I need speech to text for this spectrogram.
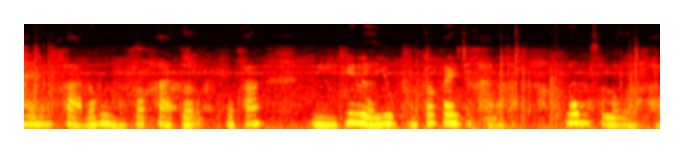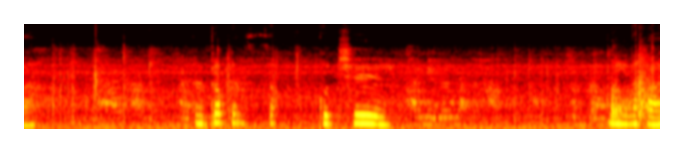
นี่มันขาดแล้วหูมันก็ขาดตัวหูข้างนี้ที่เหลืออยู่มันก็ใกล้จะขาดแล้วค่ะนุ่มสโลว์นะคะมันก็เป็นสกุชเช่นี่นะคะ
